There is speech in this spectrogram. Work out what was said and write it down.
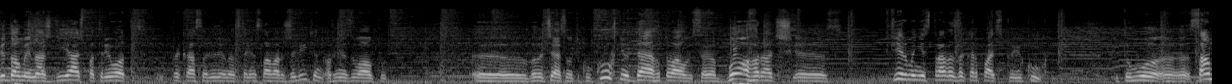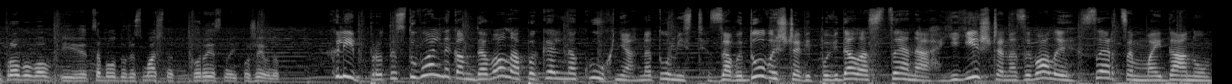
відомий наш діяч, патріот, прекрасна людина Станіслав Аржелікін організував тут величезну таку кухню, де готувався бограч, е, фірмені страви закарпатської кухні. І тому е, сам пробував, і це було дуже смачно, корисно і поживно. Хліб протестувальникам давала пекельна кухня. Натомість за видовище відповідала сцена. Її ще називали серцем майдану.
